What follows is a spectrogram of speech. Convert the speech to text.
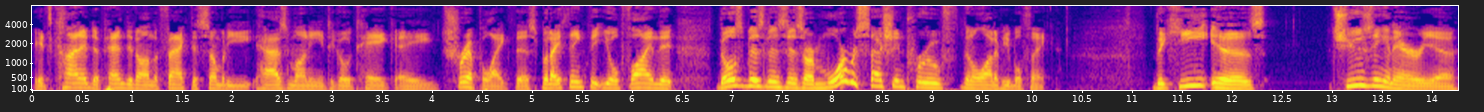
It's kind of dependent on the fact that somebody has money to go take a trip like this. But I think that you'll find that those businesses are more recession proof than a lot of people think. The key is choosing an area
